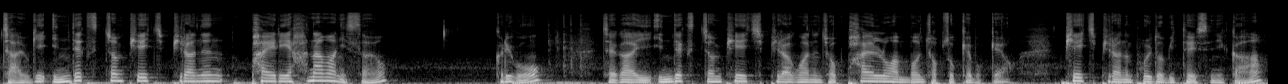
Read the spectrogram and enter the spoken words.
자, 여기 index.php라는 파일이 하나만 있어요. 그리고 제가 이 index.php라고 하는 저 파일로 한번 접속해 볼게요. php라는 폴더 밑에 있으니까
